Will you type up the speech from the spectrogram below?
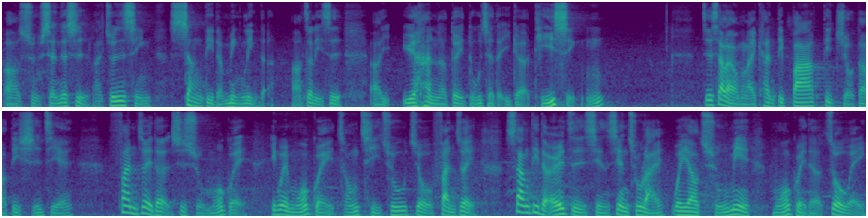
啊，属神的事来遵行上帝的命令的啊，这里是呃约翰呢对读者的一个提醒。接下来我们来看第八、第九到第十节，犯罪的是属魔鬼，因为魔鬼从起初就犯罪。上帝的儿子显现出来，为要除灭魔鬼的作为。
